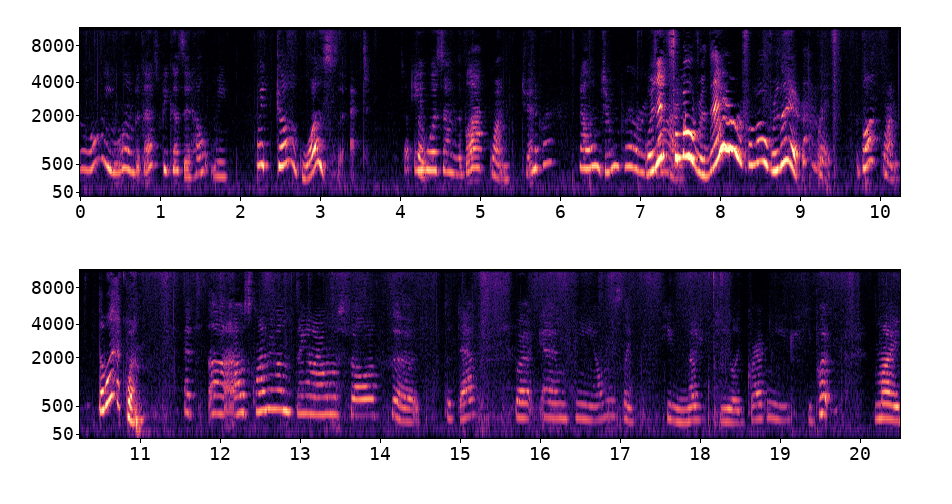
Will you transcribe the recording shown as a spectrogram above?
Only one, but that's because it helped me. What dog was that? That the- It was on the black one, Jennifer. No, Jennifer. was it from over there or from over there? that way? The black one. The black one. It's, uh, I was climbing on the thing and I almost fell off the the deck, but um, he almost like he nudged, he like grabbed me, he put my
